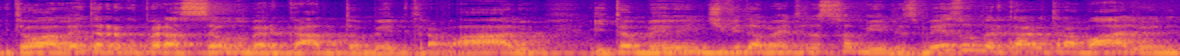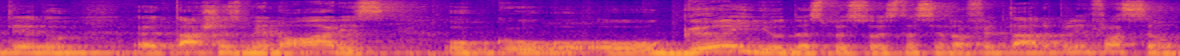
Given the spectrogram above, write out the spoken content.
Então além da recuperação do mercado também de trabalho e também o endividamento das famílias, mesmo o mercado de trabalho ele tendo eh, taxas menores, o, o, o, ganho das pessoas está sendo afetado pela inflação.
